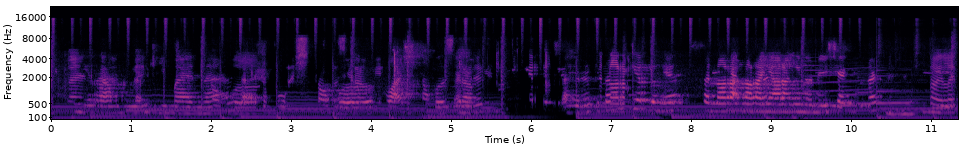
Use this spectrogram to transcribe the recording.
gimana nyiramnya gimana tombol nggak ketemu tombol siramnya. flash tombol siramnya akhirnya kita Senorak. pikir dong ya senorak-noraknya orang Indonesia gitu kan. Toilet.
